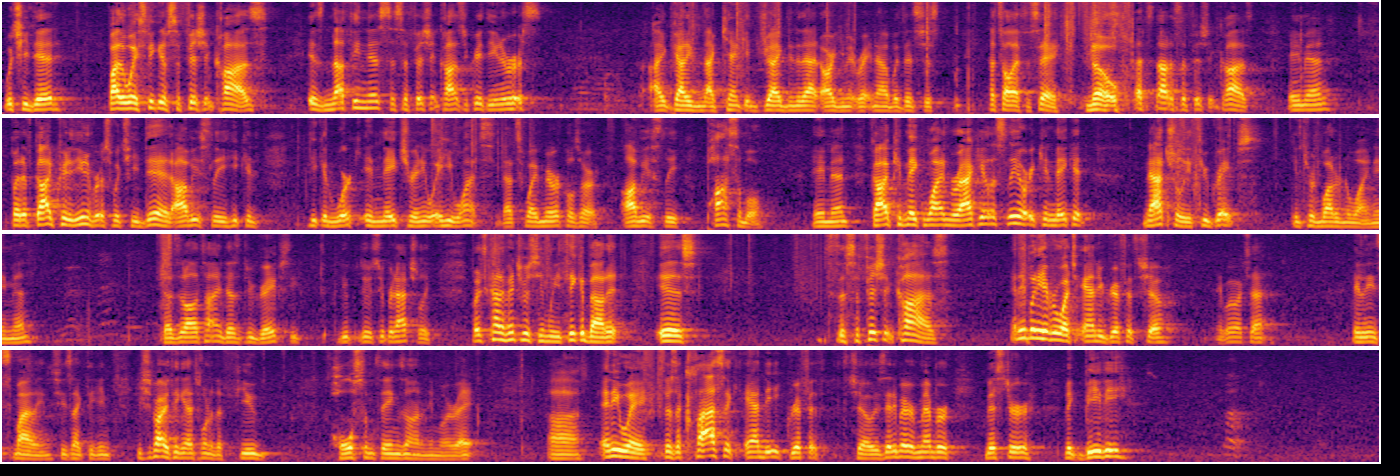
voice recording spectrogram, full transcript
which he did, by the way, speaking of sufficient cause, is nothingness a sufficient cause to create the universe? I, got I can't get dragged into that argument right now, but it's just, that's all I have to say. No, that's not a sufficient cause. Amen? But if God created the universe, which he did, obviously he could, he could work in nature any way he wants. That's why miracles are obviously possible. Amen. God can make wine miraculously, or He can make it naturally through grapes. He can turn water into wine. Amen. Does it all the time. He does it through grapes. He do it supernaturally. But it's kind of interesting when you think about it. Is the sufficient cause? Anybody ever watch Andy Griffith's show? Anybody watch that? Aileen's smiling. She's like thinking. She's probably thinking that's one of the few wholesome things on anymore, right? Uh, anyway, there's a classic Andy Griffith show. Does anybody remember Mr. McBeevee?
